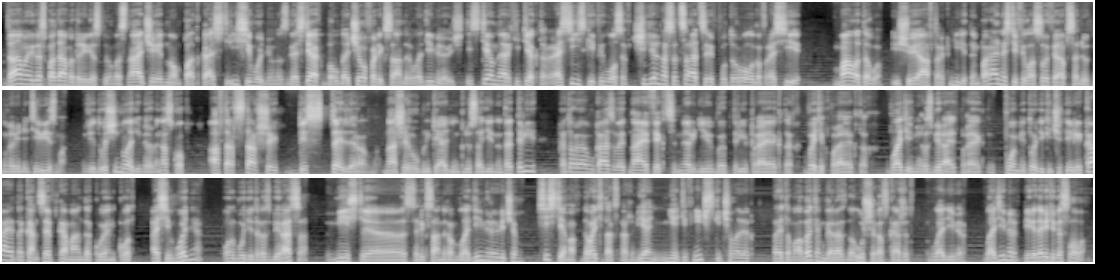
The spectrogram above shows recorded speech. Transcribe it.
Дамы и господа, мы приветствуем вас на очередном подкасте. И сегодня у нас в гостях Балдачев Александр Владимирович, системный архитектор, российский философ, член Ассоциации футурологов России. Мало того, еще и автор книги «Темпоральность и философия абсолютного релятивизма», ведущий Владимир Миноскоп, автор, ставший бестселлером нашей рубрики «1 плюс 1 это 3», которая указывает на эффект синергии в Web3 проектах. В этих проектах Владимир разбирает проекты по методике 4К, это концепт команда CoinCode. А сегодня он будет разбираться вместе э, с Александром Владимировичем в системах. Давайте так скажем, я не технический человек, поэтому об этом гораздо лучше расскажет Владимир. Владимир, передаю тебе слово.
